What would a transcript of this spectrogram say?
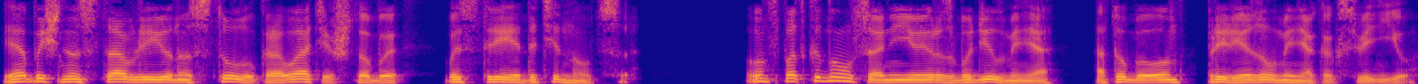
«Я обычно ставлю ее на стул у кровати, чтобы быстрее дотянуться». Он споткнулся о нее и разбудил меня, а то бы он прирезал меня, как свинью.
